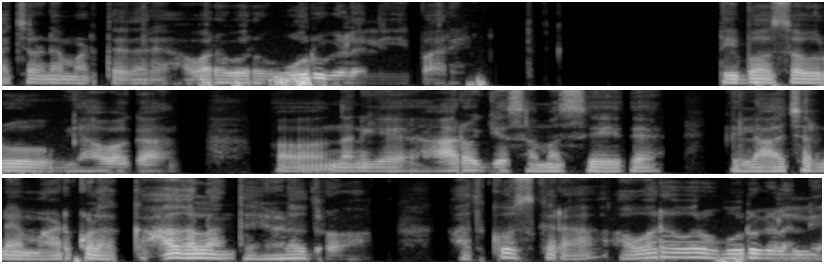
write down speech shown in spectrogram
ಆಚರಣೆ ಮಾಡ್ತಾ ಇದ್ದಾರೆ ಅವರವರ ಊರುಗಳಲ್ಲಿ ಈ ಬಾರಿ. ಡಿ ಬಾಸ್ ಅವರು ಯಾವಾಗ ನನಗೆ ಆರೋಗ್ಯ ಸಮಸ್ಯೆ ಇದೆ, ಇಲ್ಲ ಆಚರಣೆ ಮಾಡ್ಕೊಳಕ್ಕಾಗಲ್ಲ ಅಂತ ಹೇಳಿದ್ರು, ಅದಕ್ಕೋಸ್ಕರ ಅವರವರ ಊರುಗಳಲ್ಲಿ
